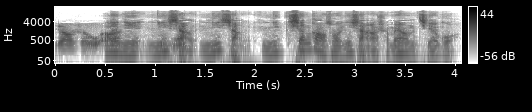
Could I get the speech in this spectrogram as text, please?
要是我，那你你想你想你先告诉我你想要什么样的结果？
